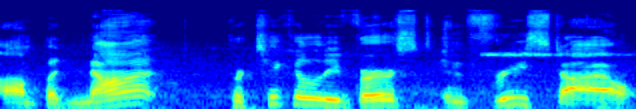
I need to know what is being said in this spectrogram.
um, but not particularly versed in freestyle.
